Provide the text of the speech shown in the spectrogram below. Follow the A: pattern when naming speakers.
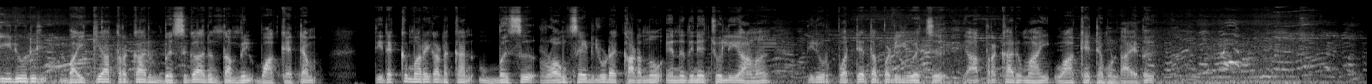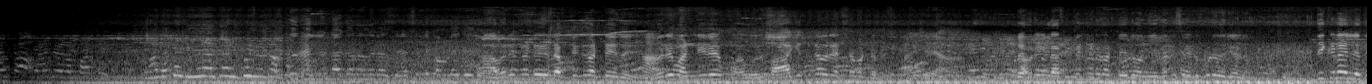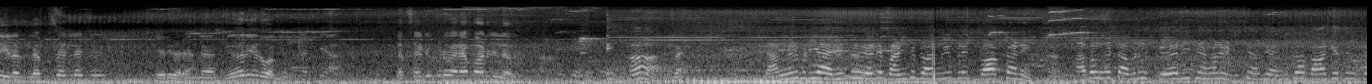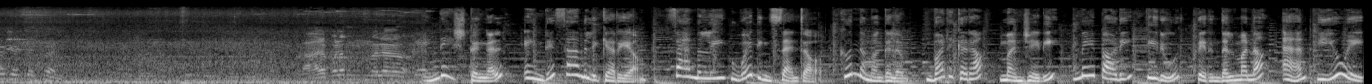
A: തിരൂരിൽ ബൈക്ക് യാത്രക്കാരും ബസ്സുകാരും തമ്മിൽ വാക്കേറ്റം. തിരക്ക് മറികടക്കാൻ ബസ് റോങ് സൈഡിലൂടെ കടന്നു എന്നതിനെ ചൊല്ലിയാണ് തിരൂർ പൊറ്റേത്തപ്പടിയിൽ വെച്ച് യാത്രക്കാരുമായി വാക്കേറ്റമുണ്ടായത്.
B: അവരിങ്ങോട്ട് ലെഫ്റ്റിക്ക് കട്ട് ചെയ്ത്. ഒരു ഭാഗ്യത്തിന് അവർ രക്ഷപ്പെട്ടത്. കട്ട് ചെയ്ത് വന്നു. ഇവർ സൈഡിൽ കൂടി വരികയാണ്. ഇതിക്കണല്ലേ തീരെ? ലെഫ്റ്റ് സൈഡിലേക്ക് പിന്നെ കേറിയിട്ട് വന്നു. ലെഫ്റ്റ് സൈഡിൽ കൂടി വരാൻ പാടില്ല അവർ
C: ആ ഞങ്ങൾ ഇവിടെ ഈ അരുത് കയറി വണ്ടി ബ്ലോക്ക് പ്ലേറ്റ് ബ്ലോക്കാണ് അപ്പം ഇങ്ങോട്ട് അവിടെ നിന്ന് കയറിയിട്ട് ഞങ്ങൾ ഇടിച്ചു അത് എന്തോ ഭാഗ്യത്തിന് കേൾക്കാൻ
D: എന്റെ ഇഷ്ടങ്ങൾ എന്റെ ഫാമിലിക്ക് അറിയാം family wedding centre Kunnamangalam Vadakara Manjeri Meppadi Tirur Perinthalmanna and U A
